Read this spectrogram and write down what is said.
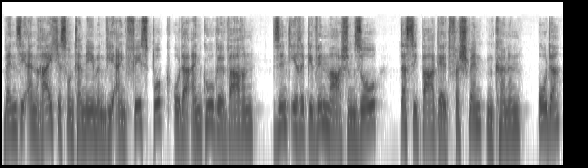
wenn sie ein reiches Unternehmen wie ein Facebook oder ein Google waren, sind ihre Gewinnmargen so, dass sie Bargeld verschwenden können, oder?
